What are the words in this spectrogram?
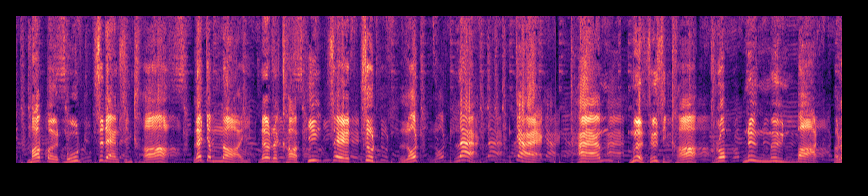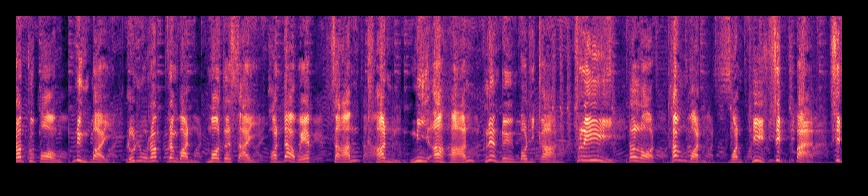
ำมาเปิดบูธแสดงสินค้า และจำหน่ายในราคาพิเศษสุด ลด แลก แจก แถม เมื่อซื้อสินค้าครบ 10,000 บาท รับคูปอง 1 ใบ ลุ้นรับรางวัล มอเตอร์ไซค์ฮอนด้าเวฟ3 คัน มีอาหารเครื่องดื่มบริการ ฟรี ตลอดทั้งวัน วันที่ 18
